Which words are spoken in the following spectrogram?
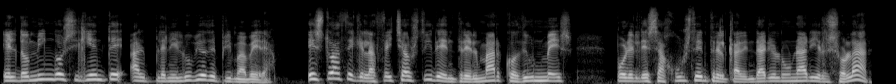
el domingo siguiente al pleniluvio de primavera. Esto hace que la fecha oscile entre el marco de un mes por el desajuste entre el calendario lunar y el solar.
